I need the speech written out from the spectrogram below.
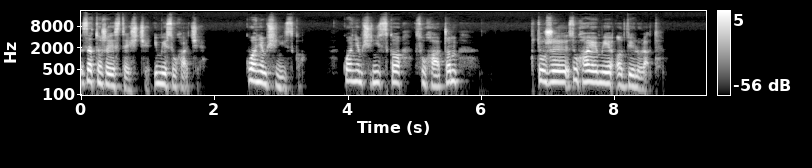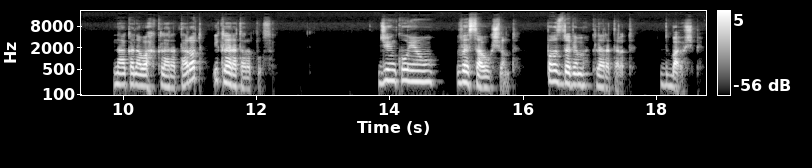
za to, że jesteście i mnie słuchacie. Kłaniam się nisko. Kłaniam się nisko słuchaczom, którzy słuchają mnie od wielu lat. Na kanałach Klara Tarot i Klara Tarot Plus. Dziękuję. Wesołych świąt. Pozdrawiam, Klara Tarot. Dbaj o siebie.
